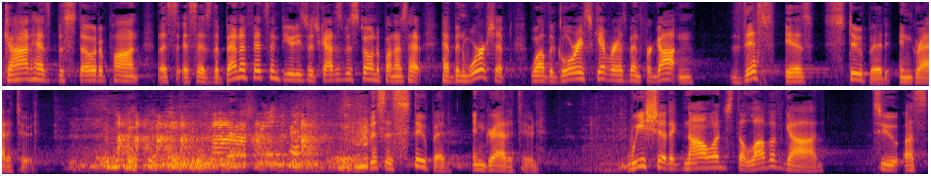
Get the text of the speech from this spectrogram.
God has bestowed upon, it says, the benefits and beauties which God has bestowed upon us have, have been worshiped while the glorious giver has been forgotten. This is stupid ingratitude. this is stupid ingratitude. We should acknowledge the love of God to us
